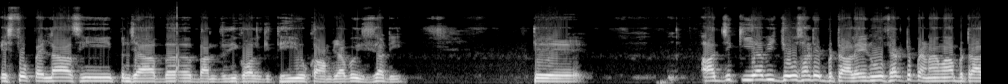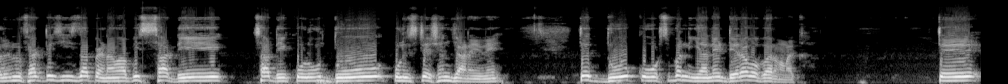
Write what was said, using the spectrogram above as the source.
ਇਸ ਤੋਂ ਪਹਿਲਾਂ ਅਸੀਂ ਪੰਜਾਬ ਬੰਦ ਦੀ ਕਾਲ ਕੀਤੀ ਸੀ, ਉਹ ਕਾਮਯਾਬ ਹੋਈ ਸੀ ਸਾਡੀ। ਤੇ ਅੱਜ ਕੀ ਆ ਵੀ ਜੋ ਸਾਡੇ ਬਟਾਲੇ ਨੂੰ ਇਫੈਕਟ ਪੈਣਾ ਵਾ, ਬਟਾਲੇ ਨੂੰ ਇਫੈਕਟ ਇਸ ਚੀਜ਼ ਦਾ ਪੈਣਾ ਵਾ ਵੀ ਸਾਡੇ ਸਾਡੇ ਕੋਲੋਂ ਦੋ ਪੁਲਿਸ ਸਟੇਸ਼ਨ ਜਾਣੇ ਨੇ ਤੇ ਦੋ ਕੋਰਟਸ ਬਣੀਆਂ ਨੇ ਡੇਰਾ ਬਾਬਾ ਨਾਨਕ। ਤੇ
